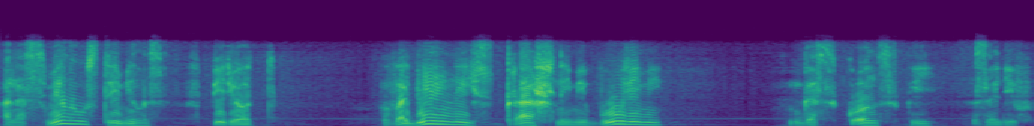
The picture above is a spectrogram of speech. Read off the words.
она смело устремилась вперед, в обильный страшными бурями Гасконский залив.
